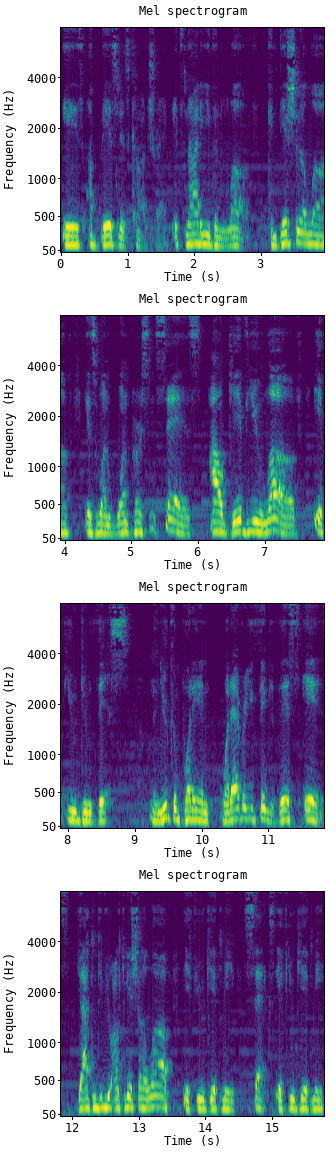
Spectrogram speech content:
is a business contract. It's not even love. Conditional love is when one person says, I'll give you love if you do this. And you can put in whatever you think this is. I can give you unconditional love if you give me sex, if you give me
